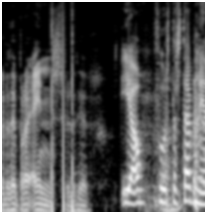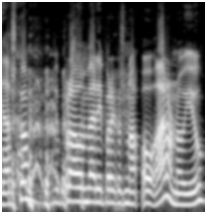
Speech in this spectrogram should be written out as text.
eru þeir bara eins fyrir þér já, þú ert að stefni í það sko. Við bráðum verði bara eitthvað svona, oh, I don't know you.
